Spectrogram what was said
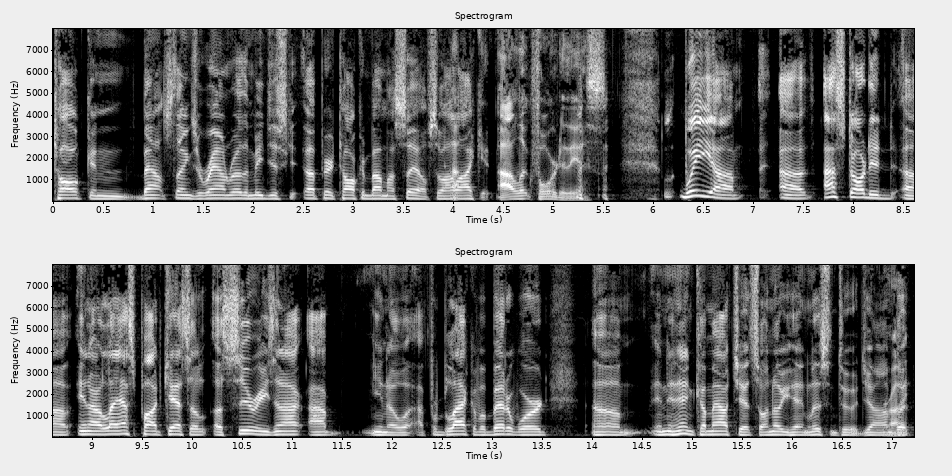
talk and bounce things around rather than me just up here talking by myself. So I, I like it. I look forward to this. we, um, uh, I started uh, in our last podcast a, a series, and I, I, you know, for lack of a better word, um, and it hadn't come out yet, so I know you hadn't listened to it, John. Right. But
